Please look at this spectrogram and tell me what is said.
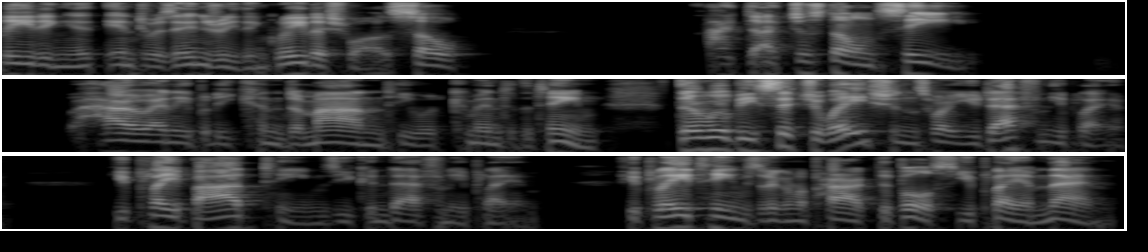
leading into his injury than Grealish was. So I, I just don't see how anybody can demand he would come into the team. There will be situations where you definitely play him. You play bad teams, you can definitely play him. If you play teams that are going to park the bus, you play him then.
